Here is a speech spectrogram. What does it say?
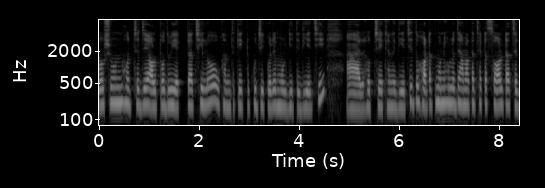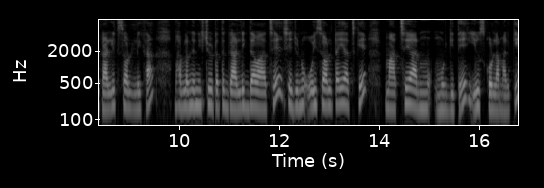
রসুন হচ্ছে যে অল্প দুই একটা ছিল, ওখান থেকে একটু কুচি করে মুরগিতে দিয়েছি। আর হচ্ছে এখানে দিয়েছি, তো হঠাৎ মনে হলো যে আমার কাছে একটা সল্ট আছে গার্লিক সল্ট লেখা। ভাবলাম যে নিশ্চয়ই ওটাতে গার্লিক দেওয়া আছে সেই জন্য ওই সল্টটাই আজকে মাছে আর মুরগিতে ইউজ করলাম আর কি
